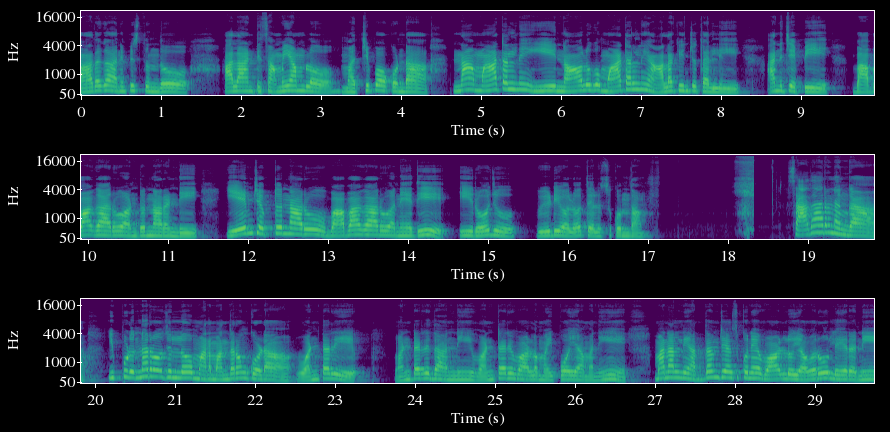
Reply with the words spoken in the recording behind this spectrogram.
బాధగా అనిపిస్తుందో అలాంటి సమయంలో మర్చిపోకుండా నా మాటల్ని ఈ నాలుగు మాటల్ని ఆలకించు తల్లి అని చెప్పి బాబాగారు అంటున్నారండి. ఏం చెప్తున్నారు బాబాగారు అనేది ఈరోజు వీడియోలో తెలుసుకుందాం. సాధారణంగా ఇప్పుడున్న రోజుల్లో మనమందరం కూడా ఒంటరి ఒంటరి దాన్ని ఒంటరి వాళ్ళం అయిపోయామని మనల్ని అర్థం చేసుకునే వాళ్ళు ఎవరూ లేరని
